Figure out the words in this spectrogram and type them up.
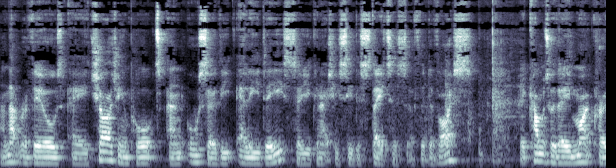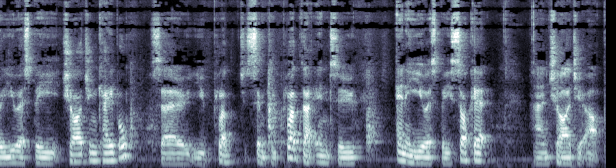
and that reveals a charging port and also the LEDs so you can actually see the status of the device. It comes with a micro USB charging cable so you plug simply plug that into any USB socket and charge it up.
